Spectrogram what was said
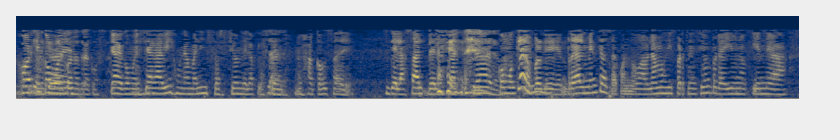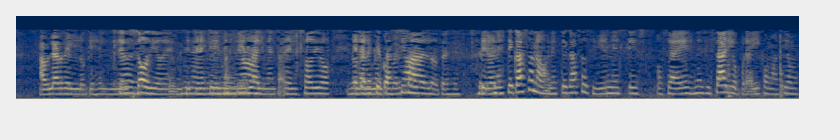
¿no? Porque como que ver con otra cosa. Claro, como decía Gaby, es una mala inserción de la placenta, no es a causa de de la sal de la sal claro. como claro porque realmente o sea cuando hablamos de hipertensión por ahí uno tiende a hablar de lo que es el sodio, de si tenés que disminuir la alimenta el sodio no la alimentación. Pero en este caso no, en este caso si bien es, es, o sea, es necesario por ahí, como decíamos,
